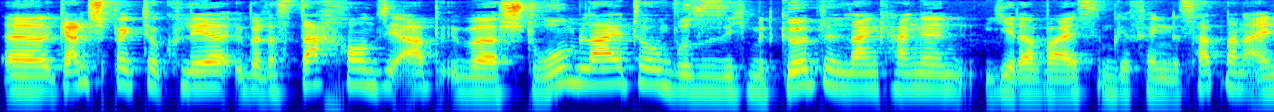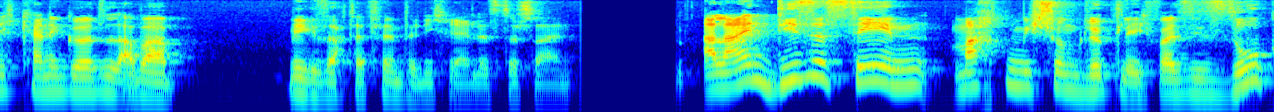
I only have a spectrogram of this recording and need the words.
äh, ganz spektakulär, über das Dach hauen sie ab, über Stromleitungen, wo sie sich mit Gürteln langhangeln. Jeder weiß, im Gefängnis hat man eigentlich keine Gürtel, aber wie gesagt, der Film will nicht realistisch sein. Allein diese Szenen machten mich schon glücklich, weil sie so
